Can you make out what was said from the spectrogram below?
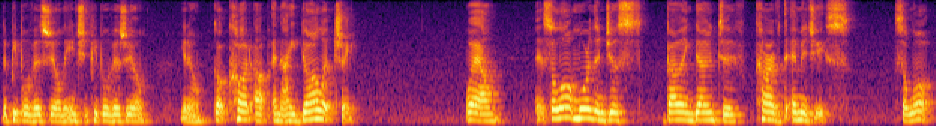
the people of Israel, the ancient people of Israel, you know, got caught up in idolatry. Well, it's a lot more than just bowing down to carved images. It's a lot.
